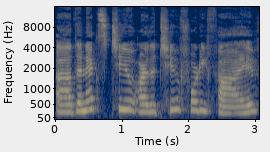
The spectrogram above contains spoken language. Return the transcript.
uh, the next two are the 245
